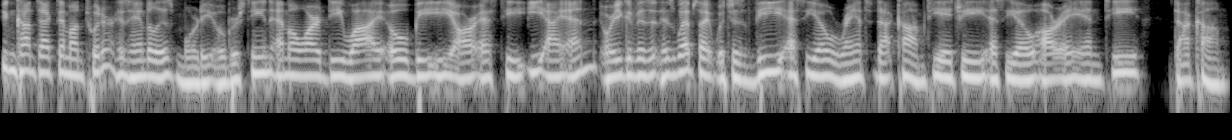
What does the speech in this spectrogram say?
You can contact him on Twitter. His handle is Mordy Oberstein, M O R D Y O B E R S T E I N. Or you could visit his website, which is theseorant.com, T H E S E O R A N T.com.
